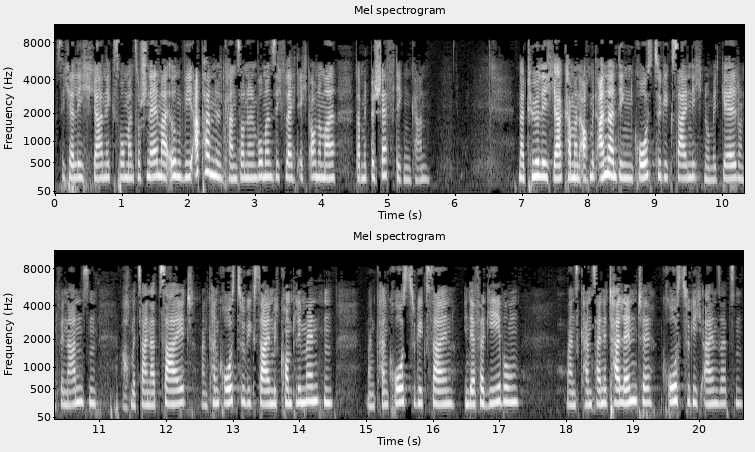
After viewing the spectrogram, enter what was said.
Sicherlich ja nichts, wo man so schnell mal irgendwie abhandeln kann, sondern wo man sich vielleicht echt auch nochmal damit beschäftigen kann. Natürlich, ja, kann man auch mit anderen Dingen großzügig sein, nicht nur mit Geld und Finanzen, auch mit seiner Zeit. Man kann großzügig sein mit Komplimenten. Man kann großzügig sein in der Vergebung. Man kann seine Talente großzügig einsetzen.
